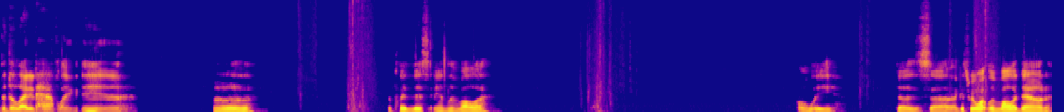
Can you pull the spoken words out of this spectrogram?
the delighted halfling. Yeah. Uh. I played this and Linvala. Only does uh, I guess we want Linvala down.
